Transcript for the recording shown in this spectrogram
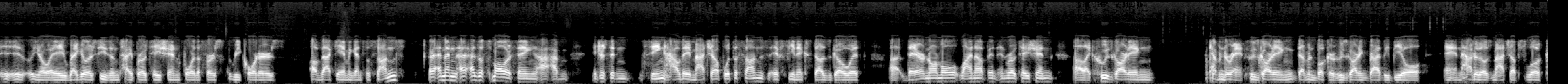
you know a regular season type rotation for the first three quarters of that game against the Suns. And then as a smaller thing, I, I'm interested in seeing how they match up with the Suns if Phoenix does go with uh, their normal lineup in, in rotation. Uh, like who's guarding Kevin Durant, who's guarding Devin Booker, who's guarding Bradley Beal, and how do those matchups look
